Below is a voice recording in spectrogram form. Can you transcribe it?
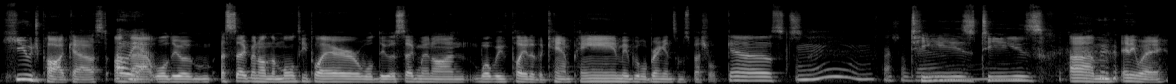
huge podcast on Oh, that. yeah. We'll do a, a segment on the multiplayer. We'll do a segment on what we've played of the campaign. Maybe we'll bring in some special guests. Mm, special Tease, tease. Um, anyway,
